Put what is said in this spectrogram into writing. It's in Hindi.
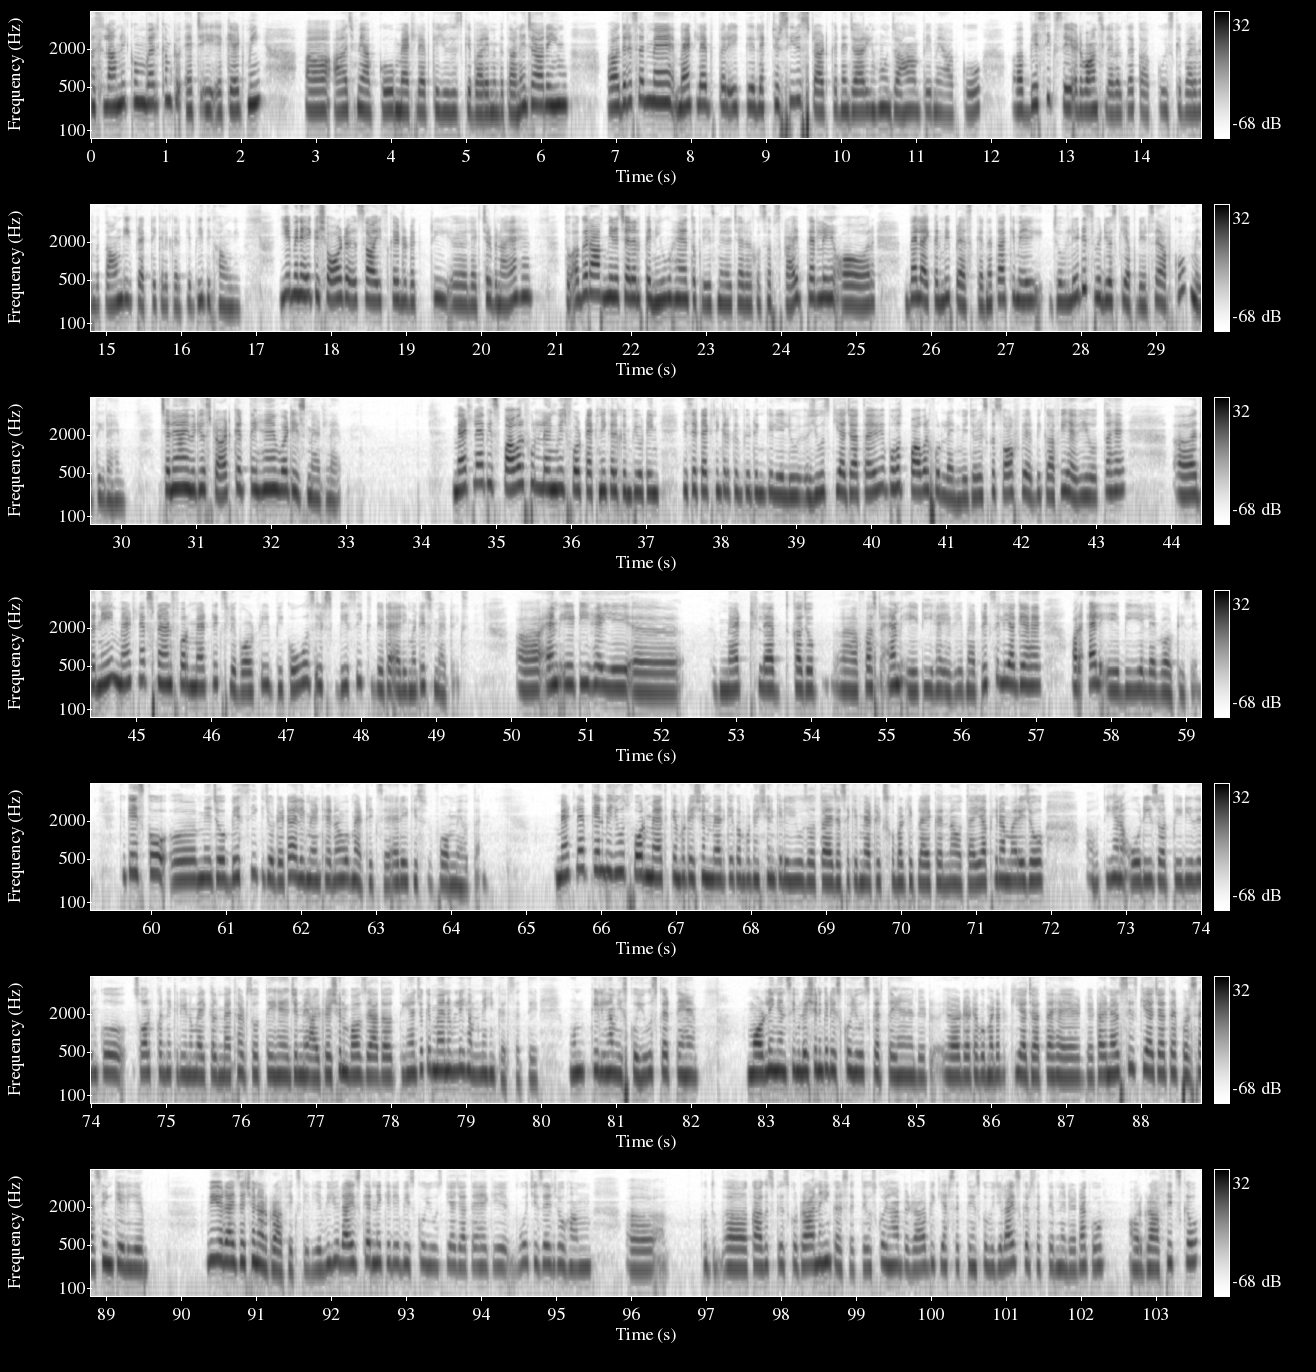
अस्सलाम वालेकुम टू एच ए एकेडमी आज मैं आपको मैट लैब के यूज़ के बारे में बताने जा रही हूँ। दरअसल मैं मैट लैब पर एक लेक्चर सीरीज़ स्टार्ट करने जा रही हूँ, जहाँ पे मैं आपको बेसिक से एडवांस लेवल तक आपको इसके बारे में बताऊँगी प्रैक्टिकल करके भी दिखाऊँगी। ये मैंने एक शॉर्ट सा इसका इंट्रोडक्टरी लेक्चर बनाया है। तो अगर आप मेरे चैनल पे न्यू हैं तो प्लीज़ मेरे चैनल को सब्सक्राइब कर लें और बेल आइकन भी प्रेस कर दें ताकि मेरी जो लेटेस्ट वीडियोस की अपडेट्स हैं आपको मिलती रहें। चले आए वीडियो स्टार्ट करते हैं what is MATLAB MATLAB is powerful language for technical computing इसे टेक्निकल कंप्यूटिंग के लिए यूज़ किया जाता है। ये बहुत पावरफुल लैंग्वेज और इसका सॉफ्टवेयर भी काफ़ी हैवी होता है। The name MATLAB stand for matrix laboratory because it's basic data element is matrix M A T है ये मैट लैब का जो फ़र्स्ट एम ए टी है, ये मैट्रिक से लिया गया है और एल ए बी ये लेबॉर्ट्री से। क्योंकि इसको में जो बेसिक जो डेटा एलिमेंट है ना, वो मैट्रिक्स है एरे की फॉर्म में होता है। MATLAB can be use for math computation, math के कंप्यूटेशन के लिए यूज़ होता है, जैसे कि मैट्रिक्स को मल्टीप्लाई करना होता है, या फिर हमारे जो होती है ना ओडीज़ और पीडीज़ इनको सॉल्व करने के लिए न्यूमेरिकल मेथड्स होते हैं, जिनमें आइट्रेशन बहुत ज़्यादा होती हैं, जो कि मैनुअली हम नहीं कर सकते। उनके लिए हम इसको यूज़ करते हैं। मॉडलिंग एंड सिमुलेशन के लिए इसको यूज़ करते हैं। डेटा डेटा को मॉडल किया जाता है, डेटा एनालिसिस किया जाता है प्रोसेसिंग के लिए विजुलाइजेशन और ग्राफिक्स के लिए। विजुलाइज करने के लिए भी इसको यूज़ किया जाता है कि वो चीज़ें जो हम खुद कागज़ पे इसको ड्रा नहीं कर सकते, उसको यहाँ पे ड्रा भी कर सकते हैं, इसको विजुलाइज कर सकते हैं अपने डेटा को और ग्राफिक्स को।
